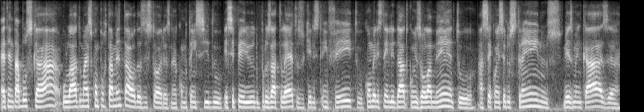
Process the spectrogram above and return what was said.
é tentar buscar o lado mais comportamental das histórias, né? Como tem sido esse período para os atletas, o que eles têm feito, como eles têm lidado com o isolamento, a sequência dos treinos, mesmo em casa,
